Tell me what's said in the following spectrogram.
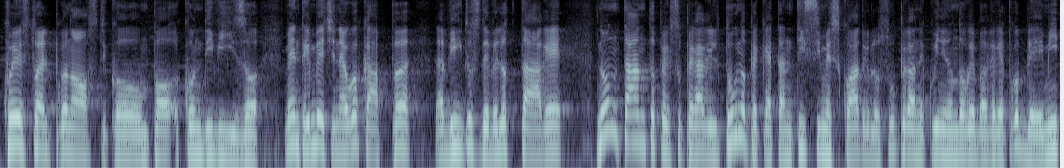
questo è il pronostico un po' condiviso. Mentre invece in Eurocup la Virtus deve lottare non tanto per superare il turno, perché tantissime squadre lo superano e quindi non dovrebbe avere problemi,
